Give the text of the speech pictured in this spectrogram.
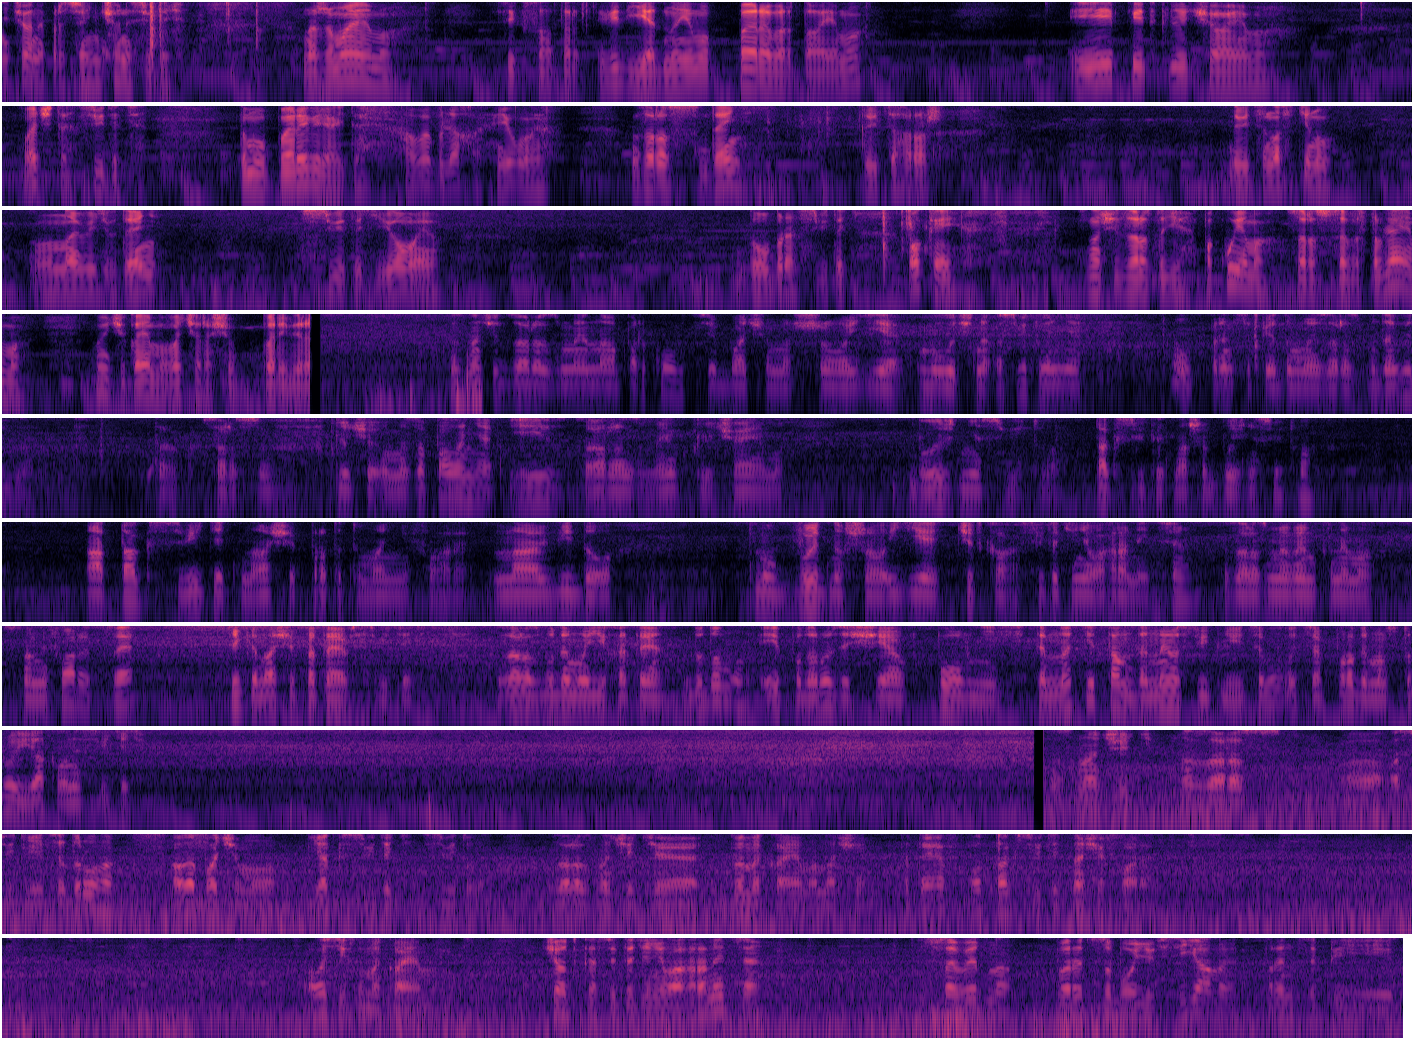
Нічого не працює, нічого не світить. Нажимаємо фіксатор, від'єднуємо, перевертаємо і підключаємо. Бачите, світиться. Тому перевіряйте. Але бляха, йомаю. Зараз день. Дивіться гараж. Дивіться на стіну. Воно навіть в день світить, йомаю. Добре, світить. Окей. Значить, зараз тоді пакуємо, зараз все виставляємо. Ну і чекаємо вечора, щоб перевірити. Значить, зараз ми на парковці бачимо, що є вуличне освітлення. Ну, в принципі, я думаю, зараз буде видно. Так, зараз включуємо запалення і зараз ми включаємо ближнє світло. Так світить наше ближнє світло. А так світять наші протитуманні фари. На відео ну, видно, що є чітка світлотіньова границя. Зараз ми вимкнемо самі фари. Це тільки наші ПТФ світять. Зараз будемо їхати додому і по дорозі ще в повній темноті, там, де не освітлюється вулиця, продемонструю, як вони світять. Значить, зараз е, освітлюється дорога, але бачимо, як світить світло. Зараз, значить, е, вимикаємо наші ПТФ, от так світять наші фари. Ось їх вимикаємо. Чітка світотіньова границя. Все видно. Перед собою всі ями. В принципі,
